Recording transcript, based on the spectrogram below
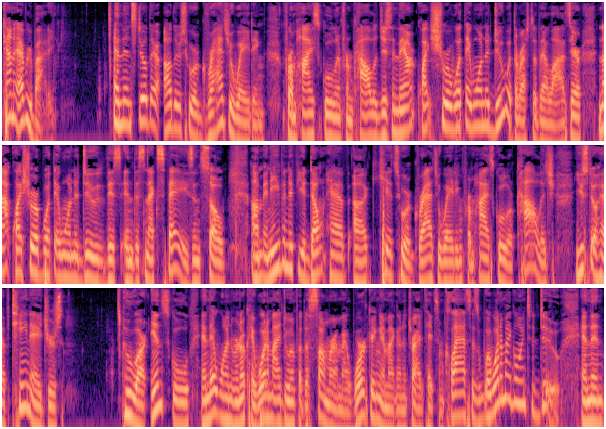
kind of everybody. And then still there are others who are graduating from high school and from colleges and they aren't quite sure what they want to do with the rest of their lives. They're not quite sure of what they want to do this in this next phase. And so, um, and even if you don't have uh, kids who are graduating from high school or college, you still have teenagers who are in school and they're wondering, okay, what am I doing for the summer? Am I working? Am I going to try to take some classes? Well, what am I going to do? And then,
